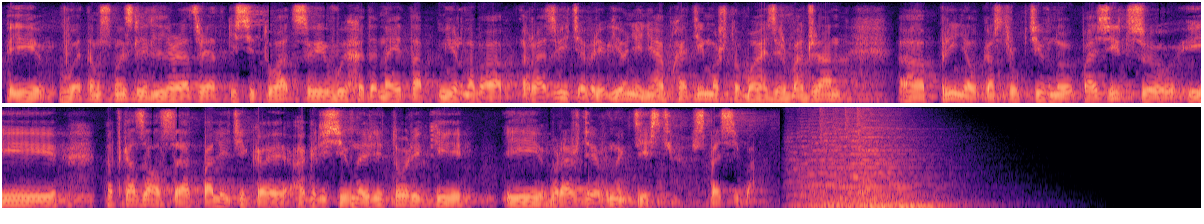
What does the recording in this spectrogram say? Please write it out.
И в этом смысле для разрядки ситуации, выхода на этап мирного развития в регионе необходимо, чтобы Азербайджан э, принял конструктивную позицию и отказался от политики агрессивной риторики и враждебных действий. Спасибо.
